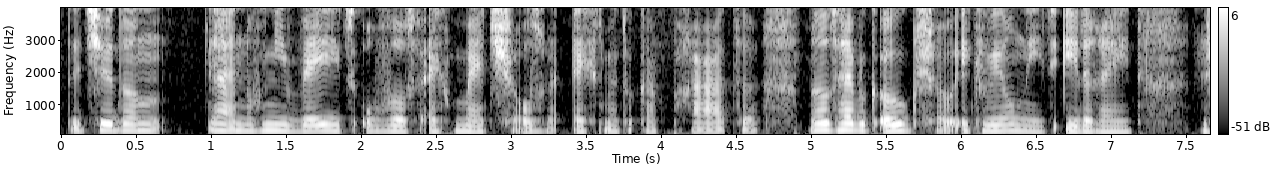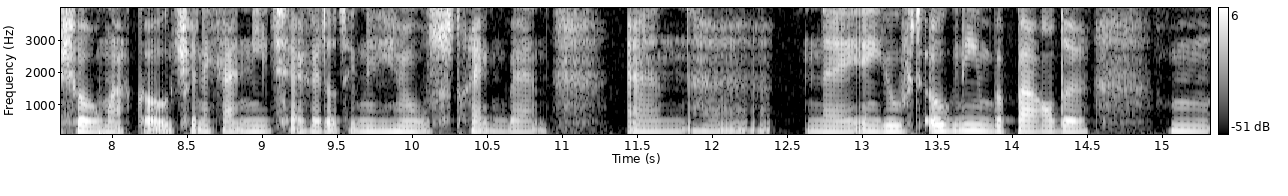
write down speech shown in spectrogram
dat je dan ja, nog niet weet of dat we echt matchen als we echt met elkaar praten. Maar dat heb ik ook zo. Ik wil niet iedereen zomaar coachen. En ik ga niet zeggen dat ik nu heel streng ben. En uh, nee, en je hoeft ook niet een bepaalde mm,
